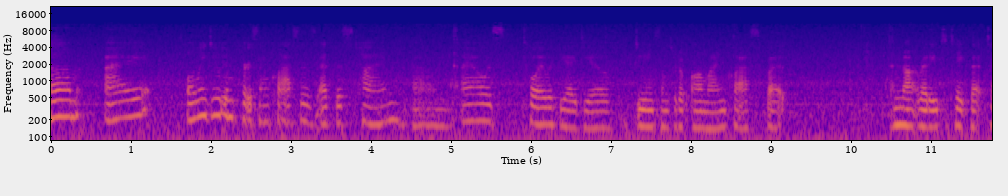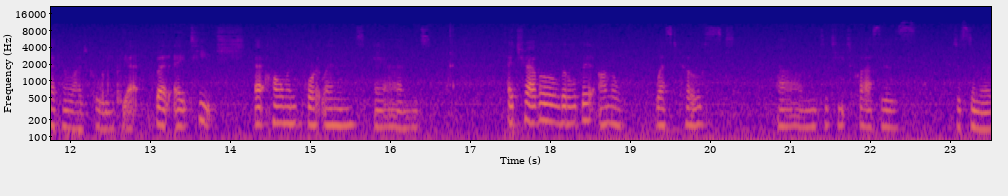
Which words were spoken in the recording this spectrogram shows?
Um, I only do in-person classes at this time. Um, I always toy with the idea of doing some sort of online class, but I'm not ready to take that technological leap yet. But I teach at home in Portland, and I travel a little bit on the West Coast um, to teach classes just in the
